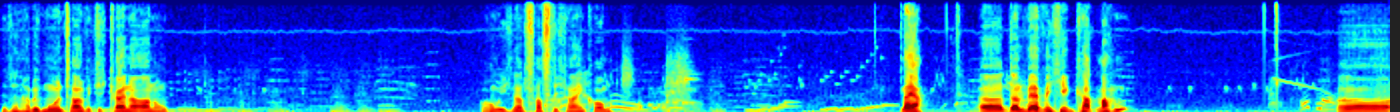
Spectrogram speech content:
Ja, dann habe ich momentan wirklich keine Ahnung. Warum ich dann fast nicht reinkomme. Naja. Äh, dann werden wir hier einen Cut machen. Äh,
